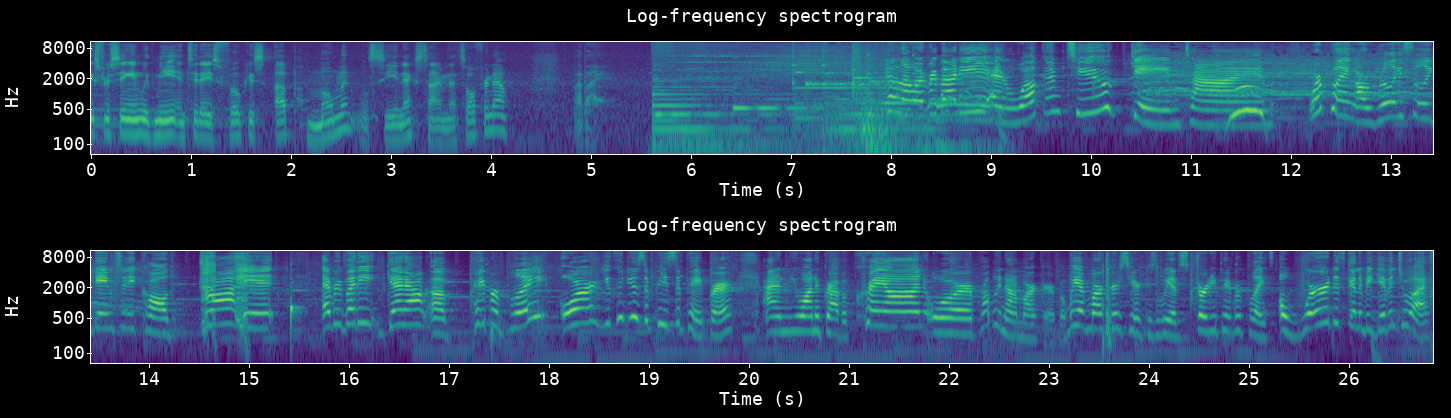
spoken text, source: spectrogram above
Thanks for singing with me in today's Focus Up moment. We'll see you next time. That's all for now. Bye bye. Hello, everybody, and welcome to Game Time. We're playing a really silly game today called Draw It. Everybody, get out a paper plate, or you could use a piece of paper, and you want to grab a crayon, or probably not a marker, but we have markers here because we have sturdy paper plates. A word is going to be given to us,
